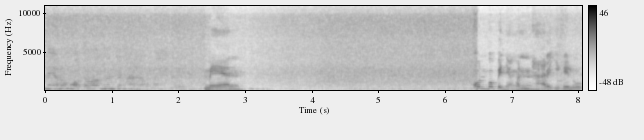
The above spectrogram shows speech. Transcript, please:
แม่เราหมอแต่ว่าเงินจะหาเราไม่เลย แมน คนบ่เป็นอย่างมันหาได้อีกเลยลูก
